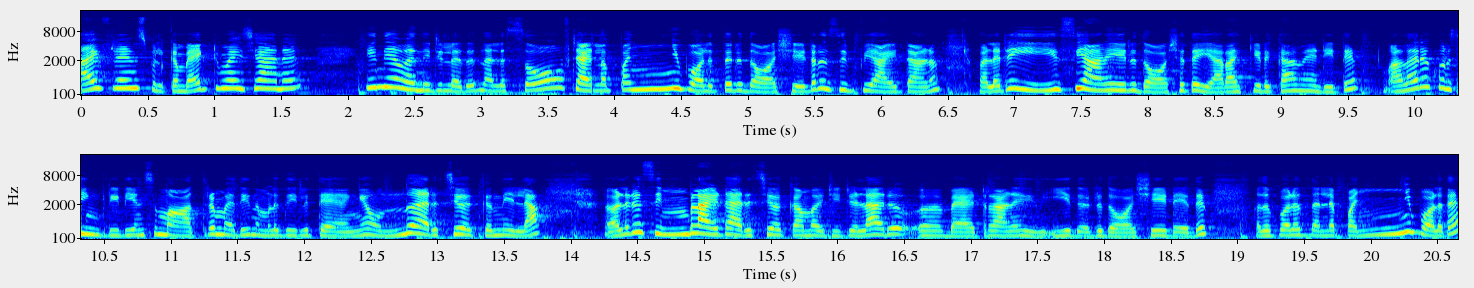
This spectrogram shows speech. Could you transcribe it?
Hi friends welcome back to my channel ഇന്ന് ഞാൻ വന്നിട്ടുള്ളത് നല്ല സോഫ്റ്റ് ആയിട്ടുള്ള പഞ്ഞി പോലത്തെ ഒരു ദോശയുടെ റെസിപ്പി ആയിട്ടാണ്. വളരെ ഈസിയാണ് ഈ ഒരു ദോശ തയ്യാറാക്കിയെടുക്കാൻ വേണ്ടിയിട്ട്. വളരെ കുറച്ച് ഇൻഗ്രീഡിയൻസ് മാത്രം മതി. നമ്മൾ ഇതിൽ തേങ്ങ ഒന്നും അരച്ച് വെക്കുന്നില്ല. വളരെ സിമ്പിളായിട്ട് അരച്ച് വെക്കാൻ പറ്റിയിട്ടുള്ള ഒരു ബാറ്ററാണ് ഈ ഒരു ദോശയുടേത്. അതുപോലെ നല്ല പഞ്ഞി പോലത്തെ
